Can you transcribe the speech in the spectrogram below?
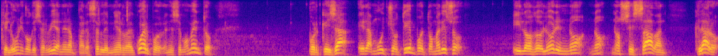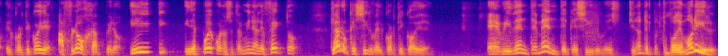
que lo único que servían era para hacerle mierda al cuerpo en ese momento, porque ya era mucho tiempo de tomar eso y los dolores no, no, no cesaban Claro, el corticoide afloja, pero ¿y, y después cuando se termina el efecto? Claro que sirve el corticoide. Evidentemente que sirve, si no te, te puede morir.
